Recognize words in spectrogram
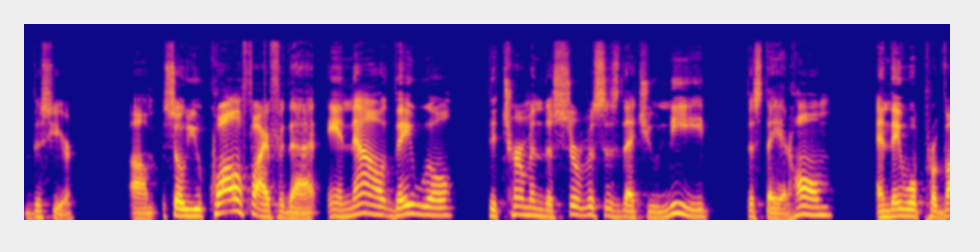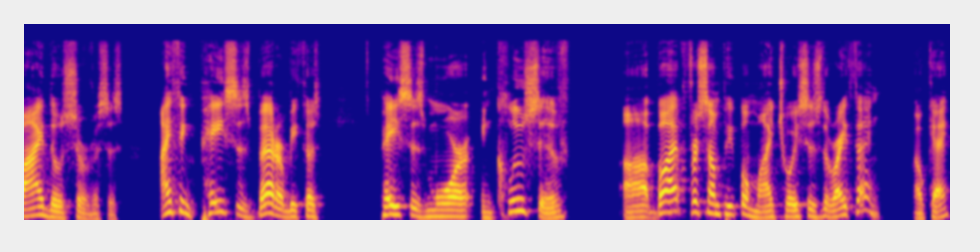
this year. Um, so you qualify for that. And now they will determine the services that you need to stay at home and they will provide those services. I think PACE is better because PACE is more inclusive. Uh, but for some people, MI Choice is the right thing. Okay.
